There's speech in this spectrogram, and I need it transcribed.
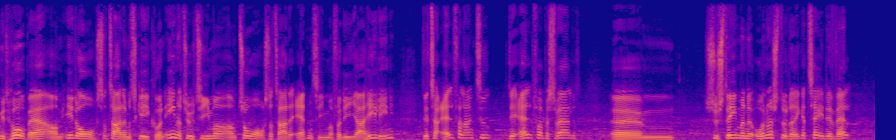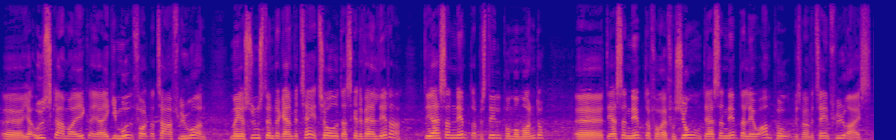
Mit håb er, at om et år, så tager det måske kun 21 timer, og om to år, så tager det 18 timer, fordi jeg er helt enig. Det tager alt for lang tid. Det er alt for besværligt. Øhm, systemerne understøtter ikke at tage det valg, Øh, jeg udskammer ikke, og jeg er ikke imod folk, der tager flyveren. Men jeg synes, dem, der gerne vil tage toget, der skal det være lettere. Det er så nemt at bestille på Momondo. Øh, det er så nemt at få refusion. Det er så nemt at lave om på, hvis man vil tage en flyrejse.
